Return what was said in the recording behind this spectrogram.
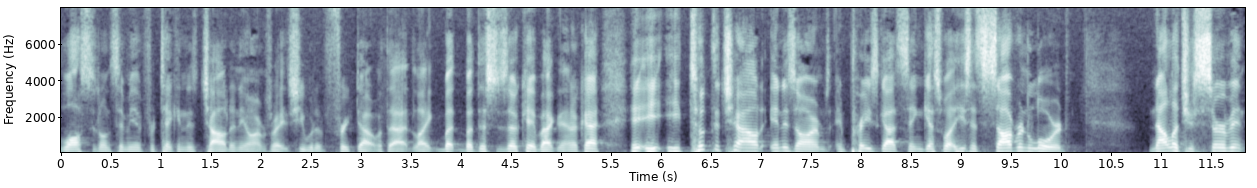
lost it on Simeon for taking his child in the arms, right? She would have freaked out with that. Like, but but this is okay back then, okay? He, he, he took the child in his arms and praised God, saying, Guess what? He said, Sovereign Lord, now let your servant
